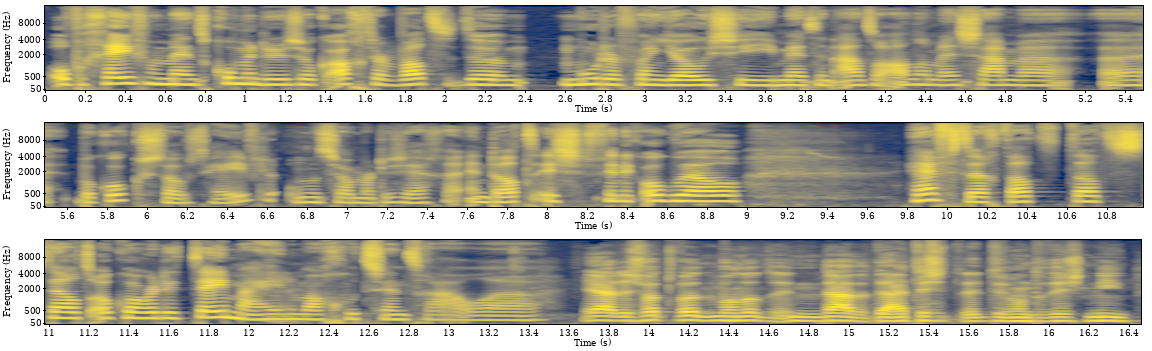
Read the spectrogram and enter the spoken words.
op een gegeven moment kom je er dus ook achter wat de moeder van Josie met een aantal andere mensen samen eh bekokstoofd heeft, om het zo maar te zeggen. En dat is, vind ik ook wel heftig. Dat, dat stelt ook wel weer dit thema helemaal goed centraal. eh. Ja, dus wat, wat want het, inderdaad, het is, het, want het is niet,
